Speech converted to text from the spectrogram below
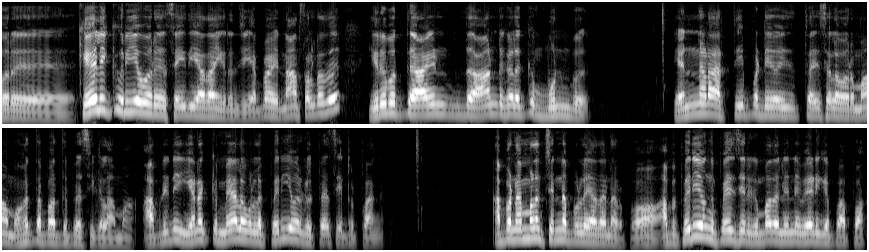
ஒரு கேலிக்குரிய ஒரு செய்தியாக தான் இருந்துச்சு. அப்போ நான் சொல்கிறது இருபத்தி ஐந்து ஆண்டுகளுக்கு முன்பு. என்னடா தீப்பெட்டி தைசில் வருமா? முகத்தை பார்த்து பேசிக்கலாமா? அப்படின்னு எனக்கு மேலே உள்ள பெரியவர்கள் பேசிகிட்டு இருப்பாங்க. அப்போ நம்மளும் சின்ன பிள்ளையாக தானே இருப்போம். அப்போ பெரியவங்க பேசியிருக்கும் போது நின்று வேடிக்கை பார்ப்போம்.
